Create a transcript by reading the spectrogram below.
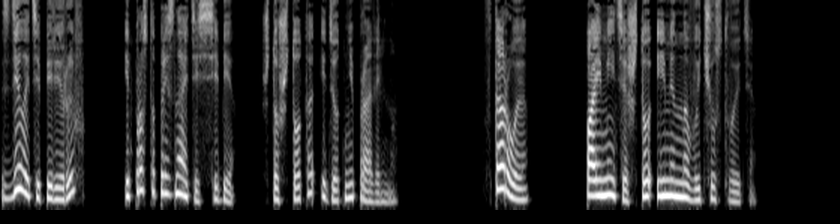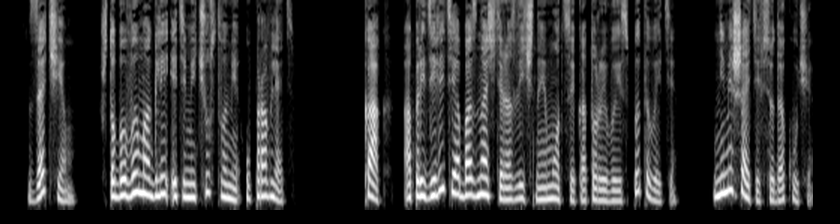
сделайте перерыв и просто признайтесь себе, что что-то идет неправильно. Второе. Поймите, что именно вы чувствуете. Зачем? Чтобы вы могли этими чувствами управлять. Как? Определите и обозначьте различные эмоции, которые вы испытываете. Не мешайте все до кучи.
